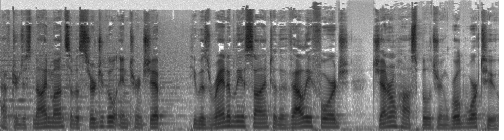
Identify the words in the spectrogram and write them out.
After just nine months of a surgical internship, he was randomly assigned to the Valley Forge General Hospital during World War II,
